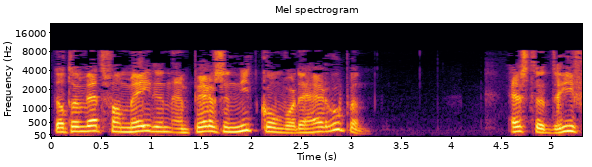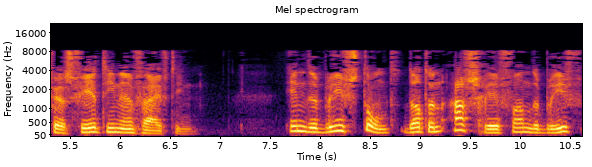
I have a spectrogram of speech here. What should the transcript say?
dat een wet van Meden en Persen niet kon worden herroepen. Esther 3 vers 14 en 15 In de brief stond dat een afschrift van de brief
